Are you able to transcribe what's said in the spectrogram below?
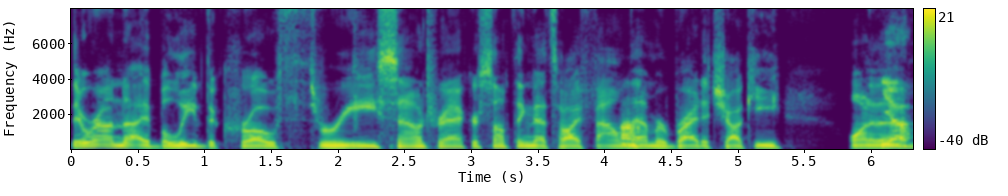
they were on, I believe, the Crow Three soundtrack or something. That's how I found Huh. them. Or Bride of Chucky, one of them. Yeah.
